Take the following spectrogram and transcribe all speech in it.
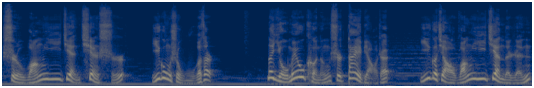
是王一建欠十，一共是五个字那有没有可能是代表着一个叫王一建的人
